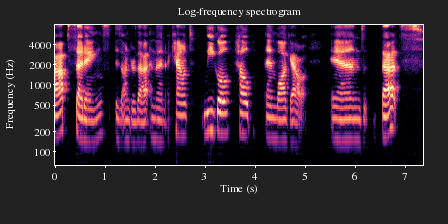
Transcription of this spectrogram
app settings is under that, and then account, legal, help, and log out. And that's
